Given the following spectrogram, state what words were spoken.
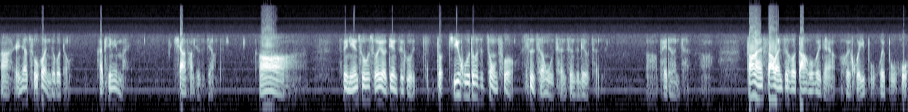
啊，人家出货你都不懂，还拼命买，下场就是这样子。哦，所以年初所有电子股都几乎都是重挫四成、五成甚至六成的，啊，赔得很惨啊。当然杀完之后，大户会怎样？会回补，会补货，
